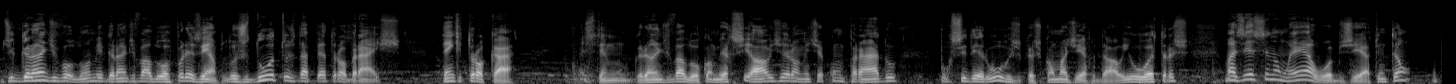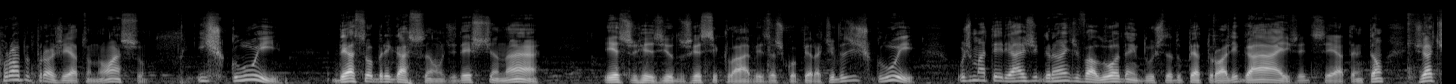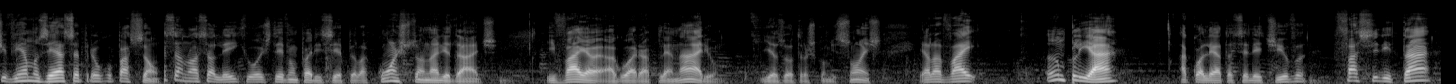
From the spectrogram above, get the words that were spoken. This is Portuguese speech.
de grande volume e grande valor. Por exemplo, os dutos da Petrobras tem que trocar mas tem um grande valor comercial e geralmente é comprado por siderúrgicas como a Gerdau e outras, mas esse não é o objeto. Então, o próprio projeto nosso exclui dessa obrigação de destinar esses resíduos recicláveis às cooperativas, exclui os materiais de grande valor da indústria do petróleo e gás, etc. Então, já tivemos essa preocupação. Essa nossa lei, que hoje teve um parecer pela constitucionalidade e vai agora a plenário e as outras comissões, ela vai ampliar a coleta seletiva, facilitar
